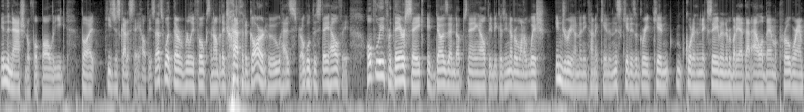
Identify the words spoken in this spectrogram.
in the National Football League, but he's just got to stay healthy. So that's what they're really focusing on. But they drafted a guard who has struggled to stay healthy. Hopefully, for their sake, it does end up staying healthy because you never want to wish injury on any kind of kid. And this kid is a great kid, according to Nick Saban and everybody at that Alabama program.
